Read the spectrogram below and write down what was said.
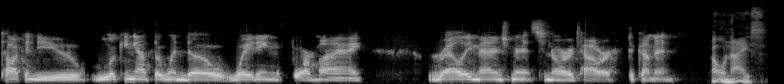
talking to you, looking out the window, waiting for my rally management Sonora tower to come in. Oh, nice.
